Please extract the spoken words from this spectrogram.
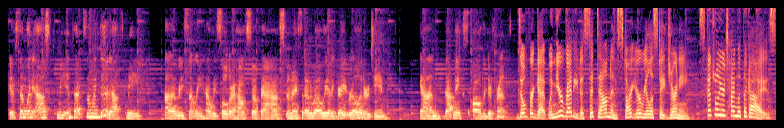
If someone asked me, in fact, someone did ask me uh, recently how we sold our house so fast, and I said, well, we had a great realtor team. And that makes all the difference. Don't forget, when you're ready to sit down and start your real estate journey, schedule your time with the guys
